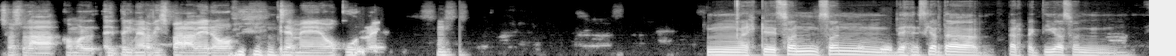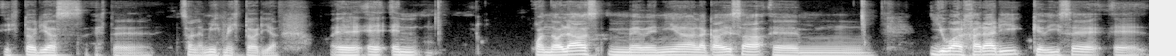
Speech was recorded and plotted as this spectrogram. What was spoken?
Eso es la, como el primer disparadero que se me ocurre. Mm, es que son, son, desde cierta perspectiva, son historias este, son la misma historia. Eh, eh, en, cuando hablabas, me venía a la cabeza eh, Yuval Harari, que dice, eh,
